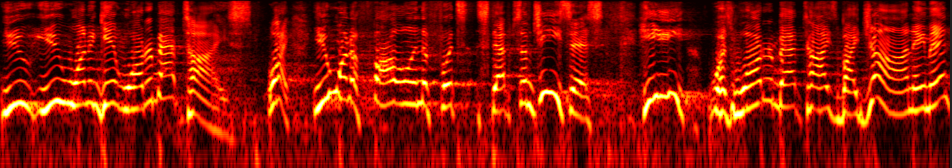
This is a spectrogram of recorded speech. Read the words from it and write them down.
you, you want to get water baptized. Why? You want to follow in the footsteps of Jesus. He was water baptized by John, amen?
